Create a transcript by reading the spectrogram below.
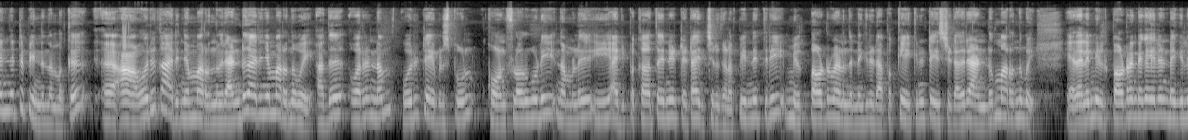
എന്നിട്ട് പിന്നെ നമുക്ക് ആ ഒരു കാര്യം ഞാൻ മറന്നു രണ്ട് കാര്യം ഞാൻ മറന്നുപോയി. അത് ഒരെണ്ണം ഒരു ടേബിൾ സ്പൂൺ കോൺഫ്ലോർ കൂടി നമ്മൾ ഈ അരിപ്പക്കകത്ത് തന്നെ ഇട്ടിട്ട് അരിച്ചെടുക്കണം. പിന്നെ ഇത്തിരി മിൽക്ക് പൗഡർ വേണമെന്നുണ്ടെങ്കിൽ ഇടാം. അപ്പോൾ കേക്കിന് ടേസ്റ്റ് ഇട്ട് അത് രണ്ടും മറന്നുപോയി. ഏതായാലും മിൽക്ക് പൗഡർ എന്റെ കയ്യിലുണ്ടെങ്കിൽ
